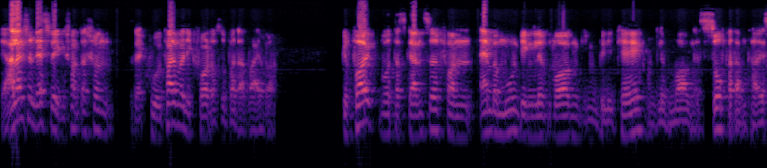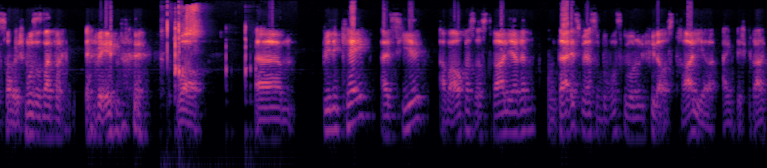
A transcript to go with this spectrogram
Ja, allein schon deswegen, ich fand das schon sehr cool, vor allem weil die Crowd auch super dabei war. Gefolgt wurde das Ganze von Amber Moon gegen Liv Morgan gegen Billy Kay. Und Liv Morgan ist so verdammt heiß, sorry, ich muss es einfach erwähnen. wow. Ähm, Billy Kay als Heel, aber auch als Australierin. Und da ist mir erst so bewusst geworden, wie viele Australier eigentlich gerade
